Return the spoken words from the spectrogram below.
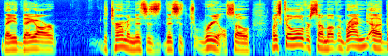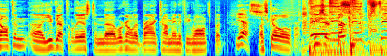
they they are determined this is this is real. So let's go over some of them. Brian uh, Dalton, uh, you got the list, and uh, we're going to let Brian comment if he wants. But yes, let's go over them. These are thirteen.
